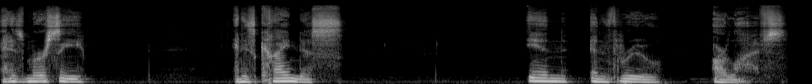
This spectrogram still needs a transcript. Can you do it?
and his mercy and his kindness in and through our lives.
